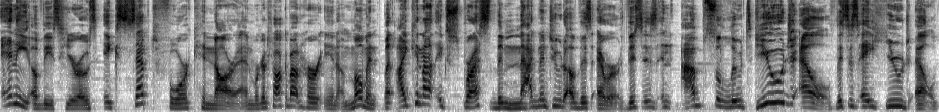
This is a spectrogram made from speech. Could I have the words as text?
any of these heroes except for Kinnara and we're going to talk about her in a moment but I cannot express the magnitude of this error. This is an absolute huge L. This is a huge L.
